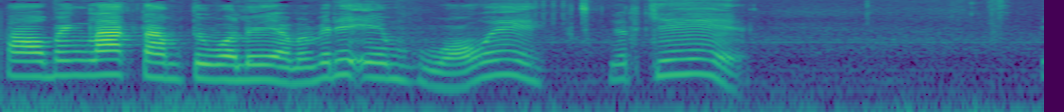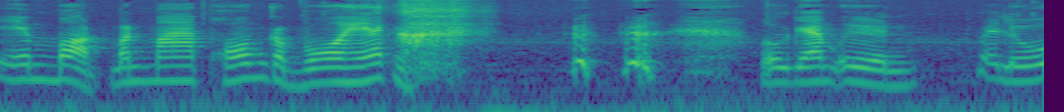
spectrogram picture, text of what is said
เป้าแม่งลากตามตัวเลยอะ มันไม่ได้เอมหัวเว้ย ยัดเก้เอมบอทมันมาพร้อมกับวอลแฮกโปรแกรมอื่น ไม่รู้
